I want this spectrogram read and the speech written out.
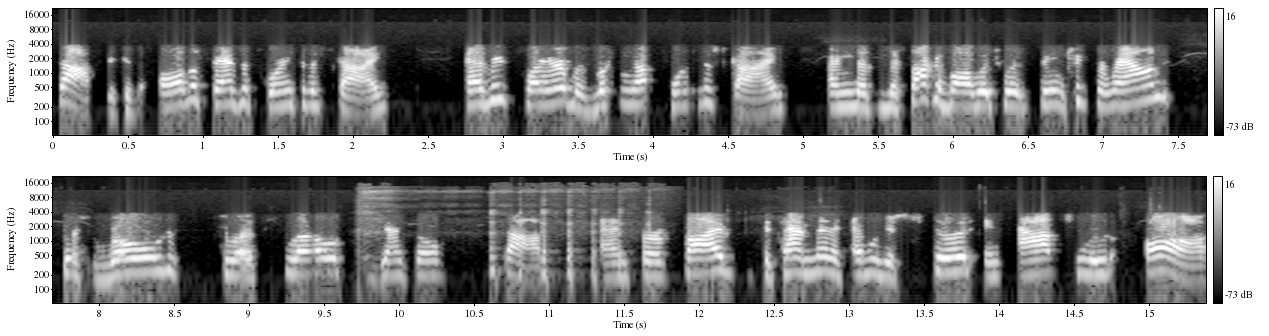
stopped because all the fans were pointing to the sky. Every player was looking up, pointing to the sky, and the, the soccer ball, which was being kicked around, just rolled to a slow, gentle stop. and for five to ten minutes, everyone just stood in absolute awe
